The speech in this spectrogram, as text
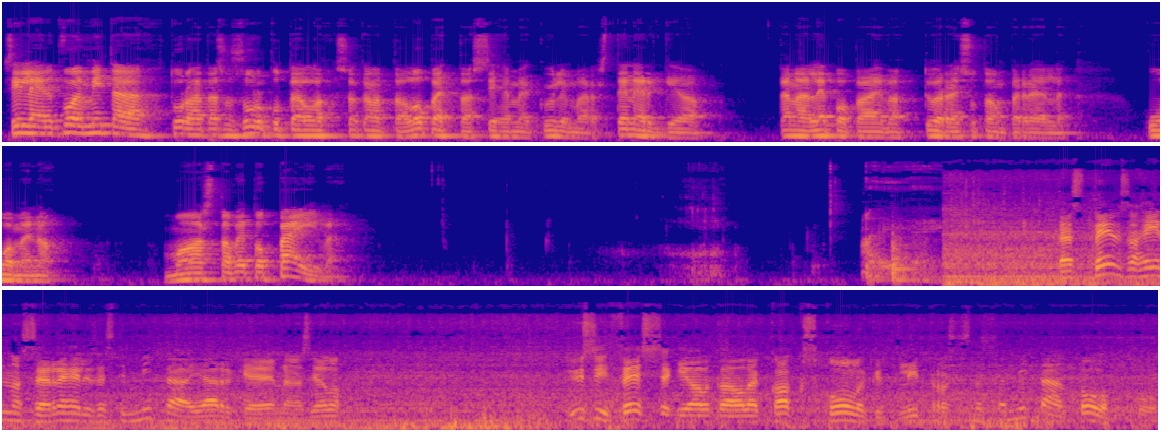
sille ei nyt voi mitään, turha tässä on surkutella, se kannattaa lopettaa siihen meidän ylimääräistä energiaa. Tänään lepopäivä, työreissu Tampereelle, huomenna maastavetopäivä. Ai, ai. Tässä bensahinnassa ei rehellisesti mitään järkeä enää. Siellä on 9 Fessekin alkaa olla 2,30 litraa. Siis tässä ei mitään tolkkua.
